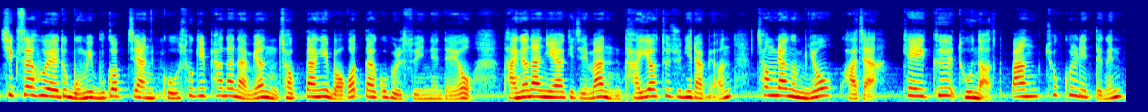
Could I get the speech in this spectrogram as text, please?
식사 후에도 몸이 무겁지 않고 속이 편안하면 적당히 먹었다고 볼 수 있는데요. 당연한 이야기지만 다이어트 중이라면 청량음료, 과자, 케이크, 도넛, 빵, 초콜릿 등은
